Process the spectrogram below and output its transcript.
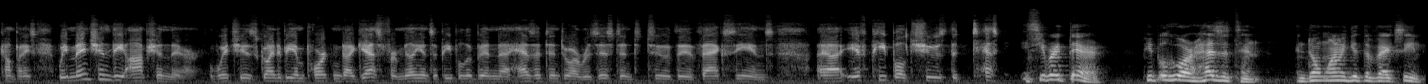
companies. We mentioned the option there, which is going to be important, I guess, for millions of people who've been uh, hesitant or resistant to the vaccines. Uh, if people choose the test You see right there, people who are hesitant and don't want to get the vaccine,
